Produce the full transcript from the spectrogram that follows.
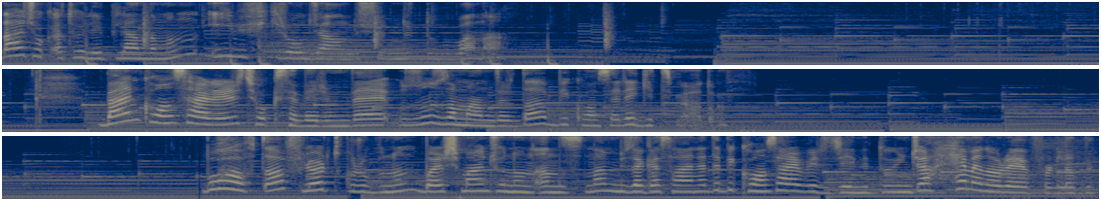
daha çok atölye planlamanın iyi bir fikir olacağını düşündürdü bu bana. Ben konserleri çok severim ve uzun zamandır da bir konsere gitmiyordum. Bu hafta Flört grubunun Barış Manço'nun anısına Müze Gazhane'de bir konser vereceğini duyunca hemen oraya fırladık.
